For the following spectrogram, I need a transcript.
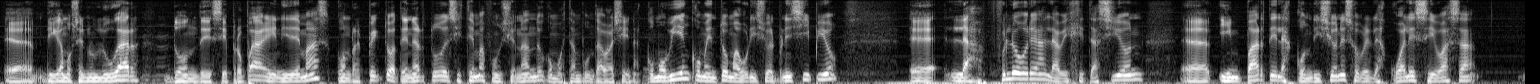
eh, digamos, en un lugar donde se propaguen y demás, con respecto a tener todo el sistema funcionando como está en Punta Ballena. Como bien comentó Mauricio al principio, la flora, la vegetación, imparte las condiciones sobre las cuales se basa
